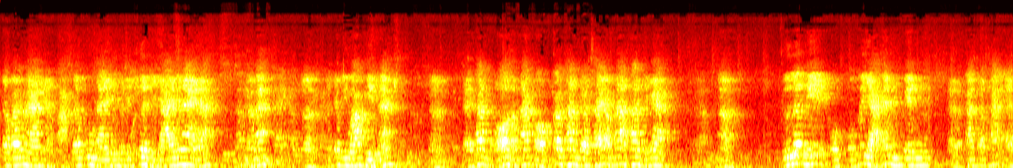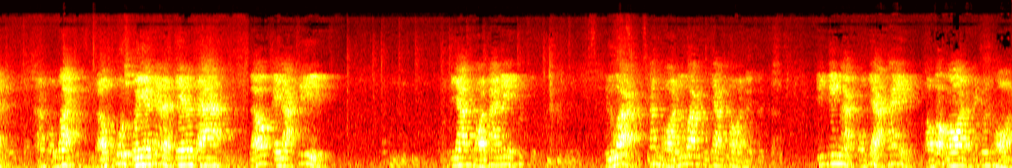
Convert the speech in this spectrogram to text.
เจ้าพนักงานเนี่ยปักแล้วผู้ใดมันจะเป็นเพื่อนย้ายไม่ได้นะใช่ไหมมันจะมีความผิดนะแต่ท่านขอสำนักบอกก็ท่านจะใช้อำนาจท่านอย่างเงี้ยอ่าคือเรื่องนี้ผมผมไม่อยากให้มันเป็นการประทะกันนะผมว่าเราพูดคุยกันนี่แหละเจรจา แล้วไอ้หลักที่อุทยานถอนมานี่หรือว่าท่านถอนหรือว่าอุทยานถอนจริงๆอะผมอยากให้สปกเป็นคนถอน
